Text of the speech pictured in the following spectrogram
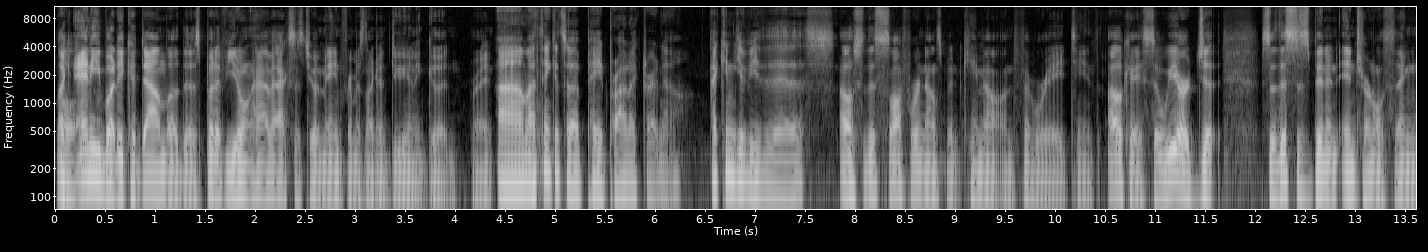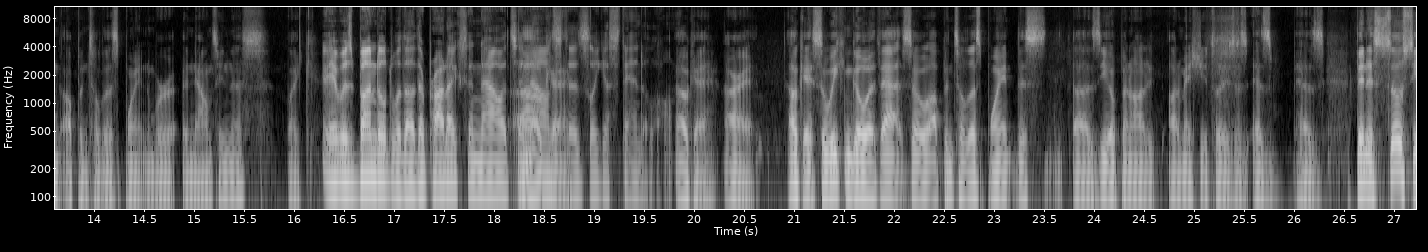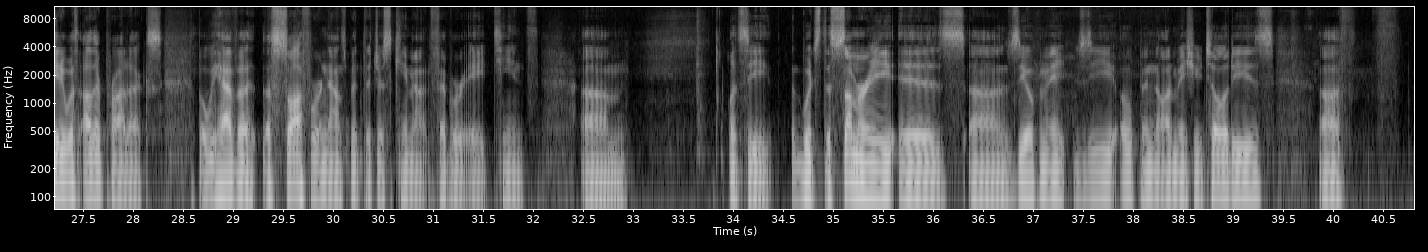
Like Well- anybody could download this, but if you don't have access to a mainframe, it's not going to do you any good, right? Um, I think it's a paid product right now. I can give you this. Oh, so this software announcement came out on February 18th. Okay, so we are just so this has been an internal thing up until this point, and we're announcing this. Like, It was bundled with other products, and now it's Oh, announced okay. as like a standalone. okay, all right. Okay, so we can go with that. So up until this point, this uh, Z Open Auto- Automation Utilities has, has has been associated with other products, but we have a, a software announcement that just came out February eighteenth. Um, let's see, which the summary is uh, Z Open Automation Utilities. Uh,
